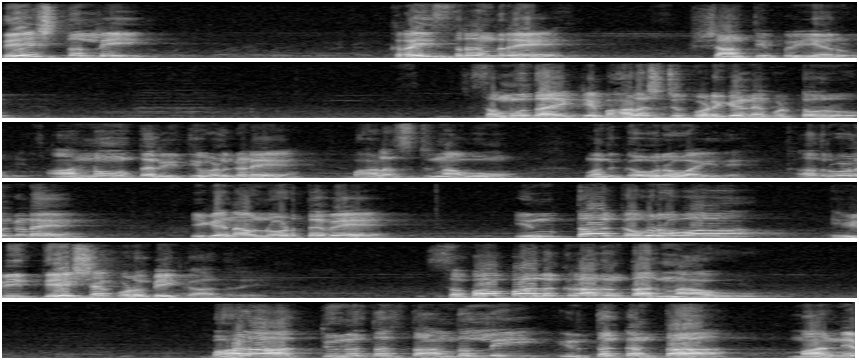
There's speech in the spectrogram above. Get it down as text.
ದೇಶದಲ್ಲಿ ಕ್ರೈಸ್ತರಂದ್ರೆ ಶಾಂತಿ ಪ್ರಿಯರು ಸಮುದಾಯಕ್ಕೆ ಬಹಳಷ್ಟು ಕೊಡುಗೆಯನ್ನು ಕೊಟ್ಟವರು ಅನ್ನುವಂಥ ರೀತಿ ಒಳಗಡೆ ಬಹಳಷ್ಟು ನಾವು ಒಂದು ಗೌರವ ಇದೆ. ಅದರೊಳಗಡೆ ಈಗ ನಾವು ನೋಡ್ತೇವೆ ಇಂಥ ಗೌರವ ಇಡೀ ದೇಶ ಕೊಡಬೇಕಾದ್ರೆ ಸಭಾಪಾಲಕರಾದಂಥ ನಾವು ಬಹಳ ಅತ್ಯುನ್ನತ ಸ್ಥಾನದಲ್ಲಿ ಇರ್ತಕ್ಕಂಥ ಮಾನ್ಯ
